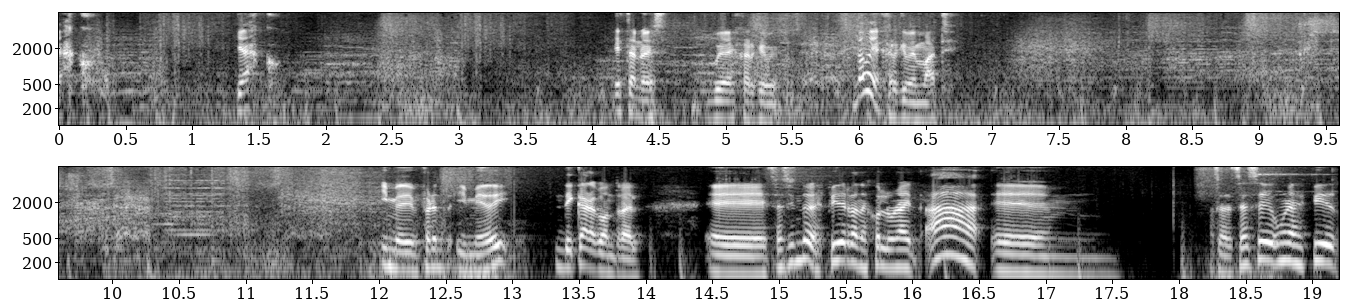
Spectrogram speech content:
¡Qué asco! ¡Qué asco! Esta no es. Voy a dejar que me... No voy a dejar que me mate. Y me, enfrento, y me doy de cara contra él. Eh, está haciendo el speedrun de Hollow Knight. Ah, eh, o sea, se hace una speed...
